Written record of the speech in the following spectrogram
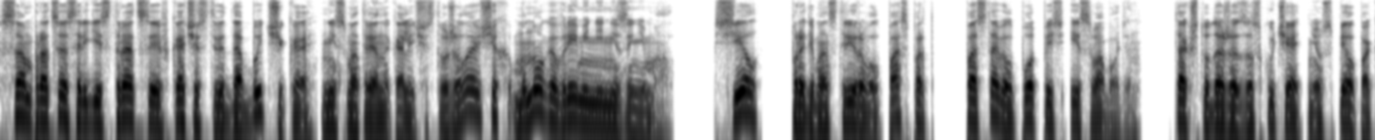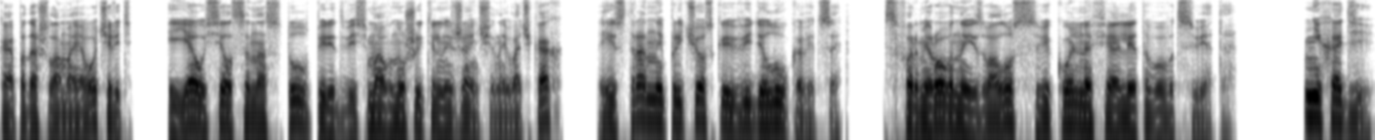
Сам процесс регистрации в качестве добытчика, несмотря на количество желающих, много времени не занимал. Сел, продемонстрировал паспорт, поставил подпись и свободен. Так что даже заскучать не успел, пока подошла моя очередь, и я уселся на стул перед весьма внушительной женщиной в очках и странной прической в виде луковицы, сформированной из волос свекольно-фиолетового цвета. «Не ходи»,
